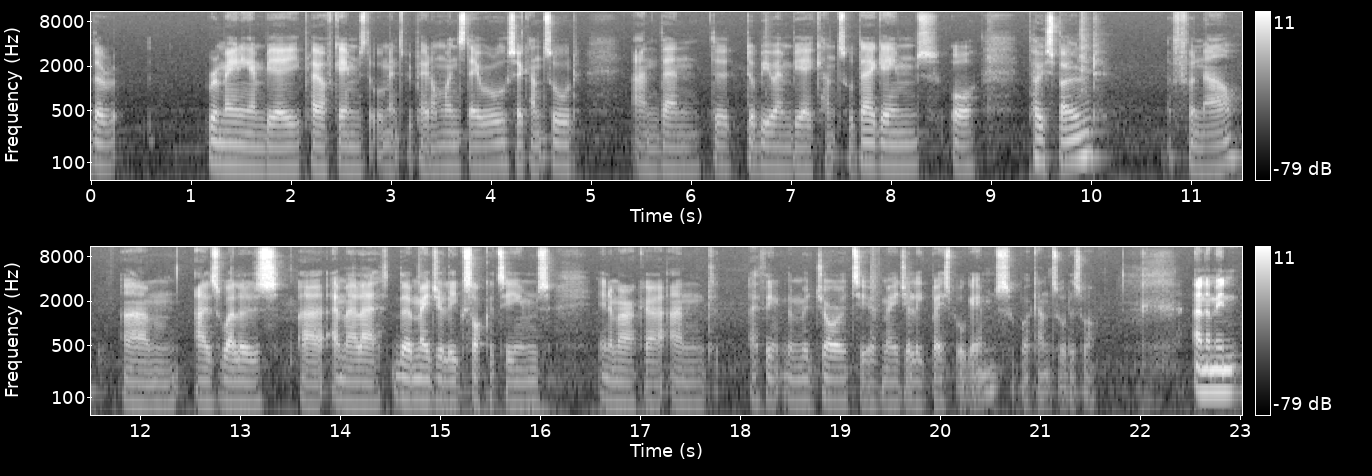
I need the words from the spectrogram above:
the remaining NBA playoff games that were meant to be played on Wednesday were also cancelled, and then the WNBA cancelled their games or postponed for now um, as well as uh, MLS, the Major League Soccer teams in America, and I think the majority of Major League Baseball games were cancelled as well. And I mean,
